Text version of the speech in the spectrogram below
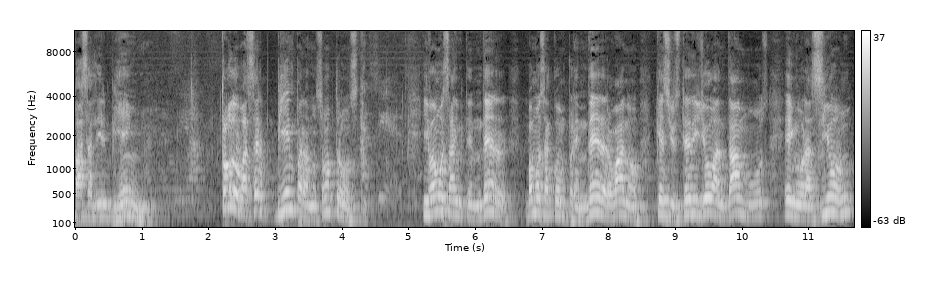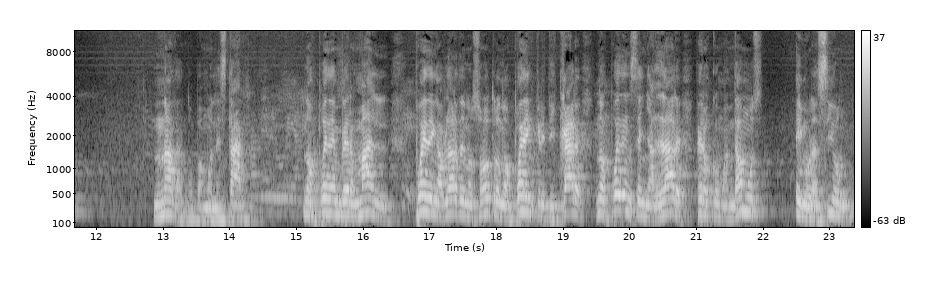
va a salir bien todo va a ser bien para nosotros. Y vamos a entender, vamos a comprender, hermano, que si usted y yo andamos en oración, nada nos va a molestar. Nos pueden ver mal, pueden hablar de nosotros, nos pueden criticar, nos pueden señalar, pero como andamos en oración,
